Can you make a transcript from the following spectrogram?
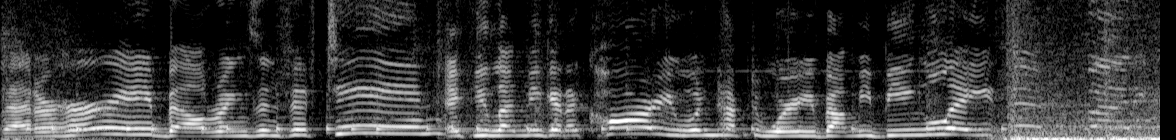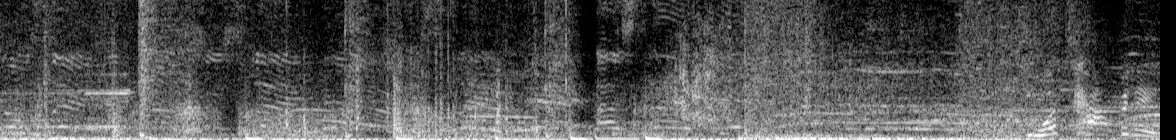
Better hurry. Bell rings in 15. If you let me get a car, you wouldn't have to worry about me being late. What's happening?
